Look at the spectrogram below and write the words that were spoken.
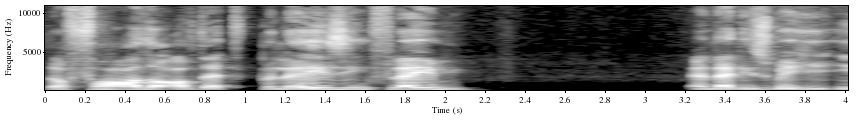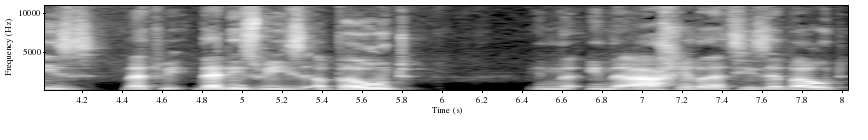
the father of that blazing flame. And that is where he is. That, we, that is where his abode. In the, in the akhirah, that's his abode.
